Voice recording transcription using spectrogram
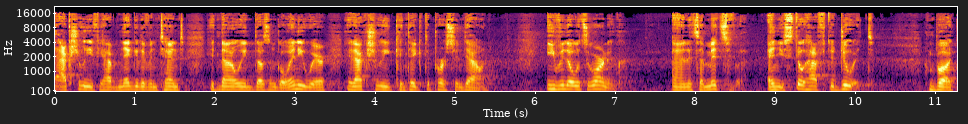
Actually, if you have negative intent, it not only doesn't go anywhere, it actually can take the person down. Even though it's learning, and it's a mitzvah, and you still have to do it. But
